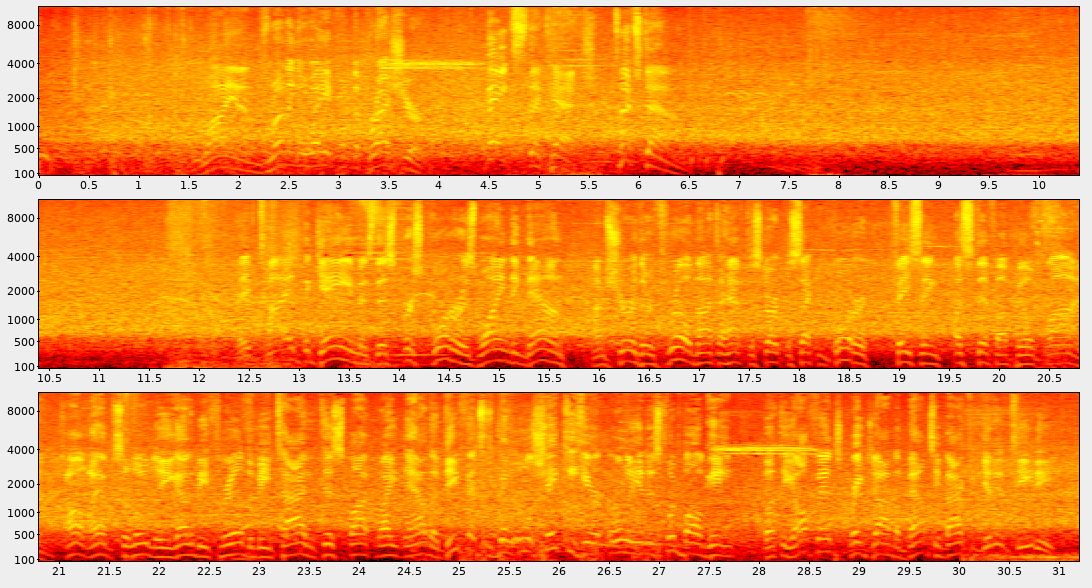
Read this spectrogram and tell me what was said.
Ryan's running away from the pressure. Makes the catch. Touchdown. They've tied the game as this first quarter is winding down. I'm sure they're thrilled not to have to start the second quarter facing a stiff uphill climb. Oh, absolutely. You got to be thrilled to be tied at this spot right now. The defense has been a little shaky here early in this football game, but the offense, great job of bouncing back and getting TD.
